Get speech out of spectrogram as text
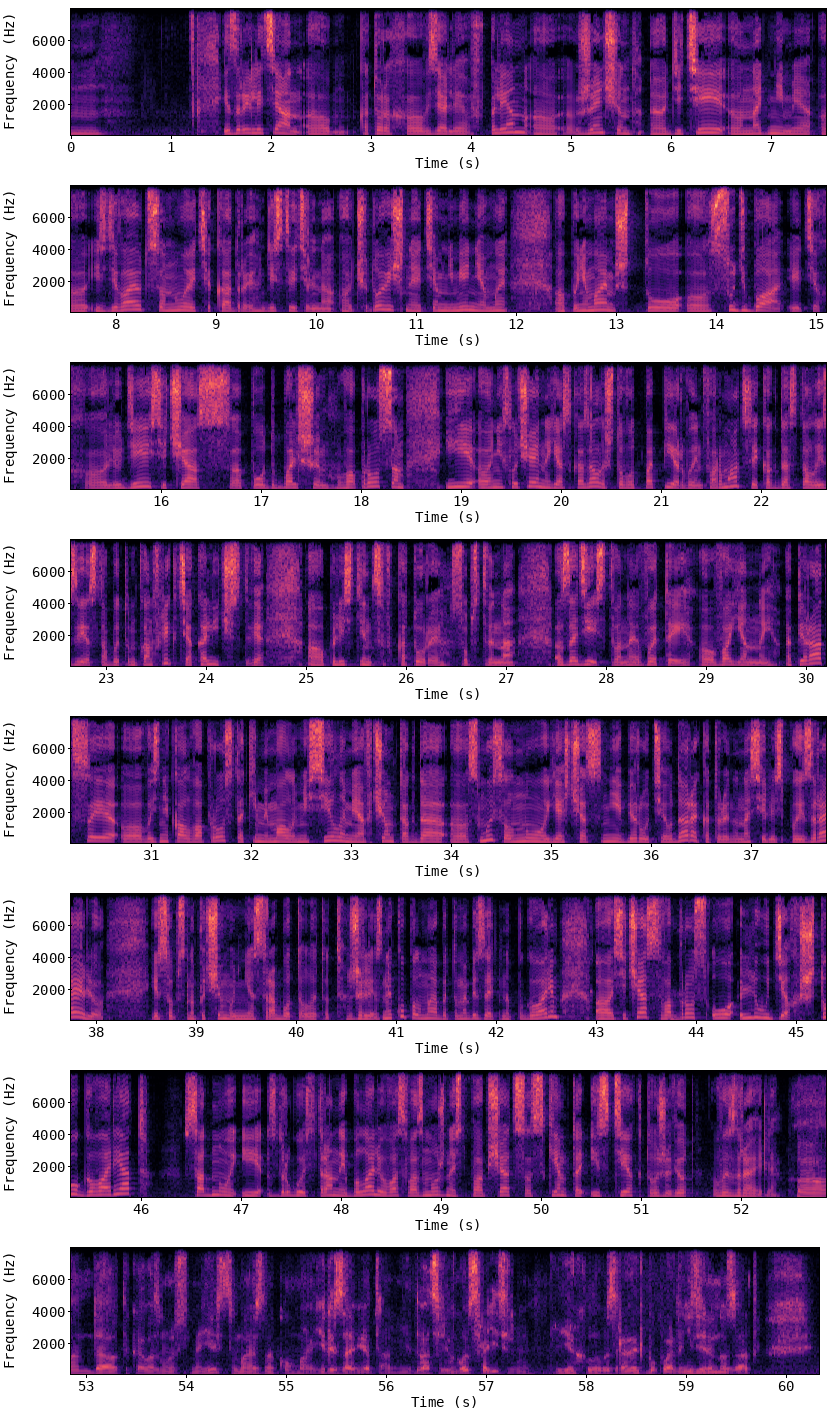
израильтян, э, которых э, взяли в плен, э, женщин, детей, над ними издеваются. Но эти кадры действительно чудовищные. Тем не менее, мы понимаем, что судьба этих людей сейчас под большим вопросом. И не случайно я сказала, что вот по первой информации, когда стало известно об этом конфликте, о количестве палестинцев, которые, собственно, задействованы в этой военной операции, возникал вопрос с такими малыми силами, а в чем тогда э, смысл? Ну, я сейчас не беру те удары, которые наносились по Израилю, и, собственно, почему не сработал этот железный купол, мы об этом обязательно поговорим. А сейчас вопрос о людях. Что говорят с одной и с другой стороны. Была ли у вас возможность пообщаться с кем-то из тех, кто живет в Израиле? А, да, вот такая возможность у меня есть. Моя знакомая Елизавета, ей 21 год, с родителями приехала в Израиль буквально неделю назад.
